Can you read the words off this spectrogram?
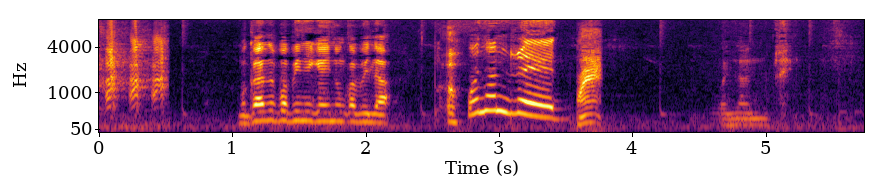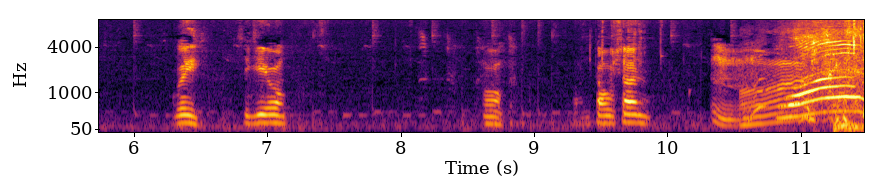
Magkano pa binigay nung kabila? 100. 100. Wait, sige oh. Oh, 1,000. Wow!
